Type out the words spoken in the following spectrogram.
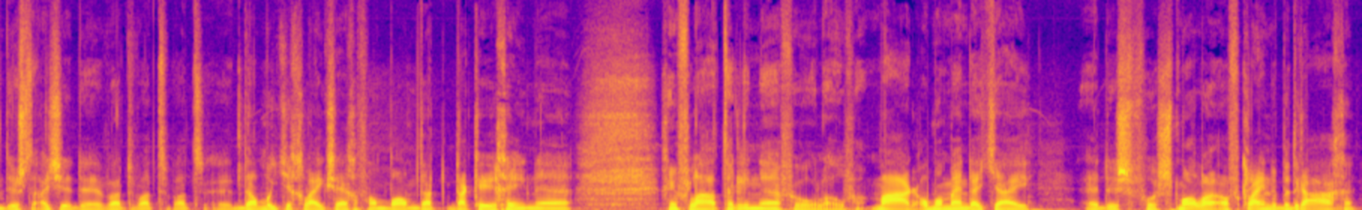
dus als je de, wat, wat, wat, eh, dan moet je gelijk zeggen van bam, daar, daar kun je geen, uh, geen flater in uh, veroorloven. Maar op het moment dat jij dus voor smalle of kleine bedragen,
